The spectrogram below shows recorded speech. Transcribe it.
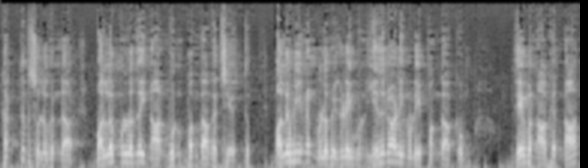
கர்த்தர் சொல்லுகின்றார் பலமுள்ளதை நான் உன் பங்காக சேர்த்து பலவீனம் உள்ளவைகளை உன் எதிராளியினுடைய பங்காக்கும் தேவனாக நான்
